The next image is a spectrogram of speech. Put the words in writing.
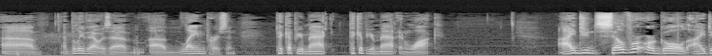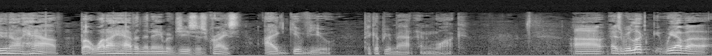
Uh, I believe that was a, a lame person. Pick up your mat, pick up your mat and walk. I do silver or gold I do not have, but what I have in the name of Jesus Christ I give you. Pick up your mat and walk. Uh, as we look, we have a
